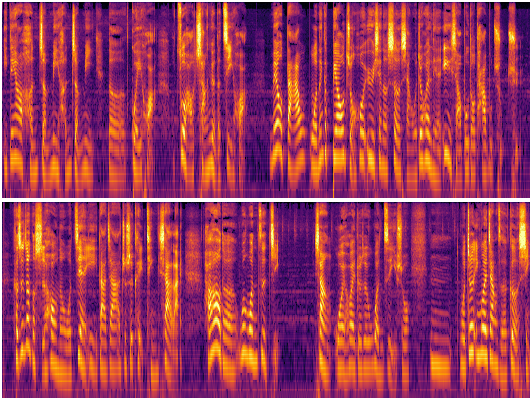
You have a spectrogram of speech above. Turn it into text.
一定要很缜密、很缜密的规划，做好长远的计划，没有达我那个标准或预先的设想，我就会连一小步都踏不出去。可是这个时候呢，我建议大家就是可以停下来，好好的问问自己。像我也会就是问自己说，嗯，我就因为这样子的个性，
